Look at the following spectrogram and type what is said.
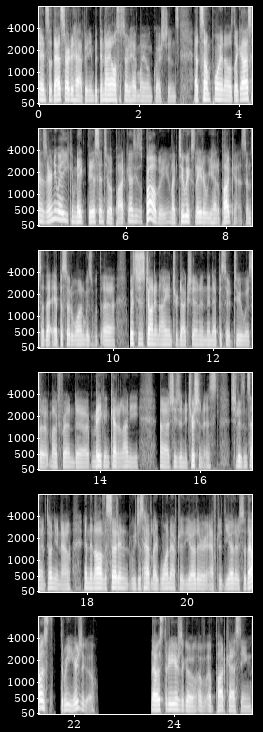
And so that started happening. But then I also started having my own questions. At some point, I was like, Allison, is there any way you can make this into a podcast? He says, probably. Like two weeks later, we had a podcast. And so that episode one was with uh, was just John and I introduction. And then episode two was uh, my friend uh, Megan Catalani. Uh, she's a nutritionist. She lives in San Antonio now. And then all of a sudden, we just had like one after the other after the other. So that was three years ago. That was three years ago of, of podcasting.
